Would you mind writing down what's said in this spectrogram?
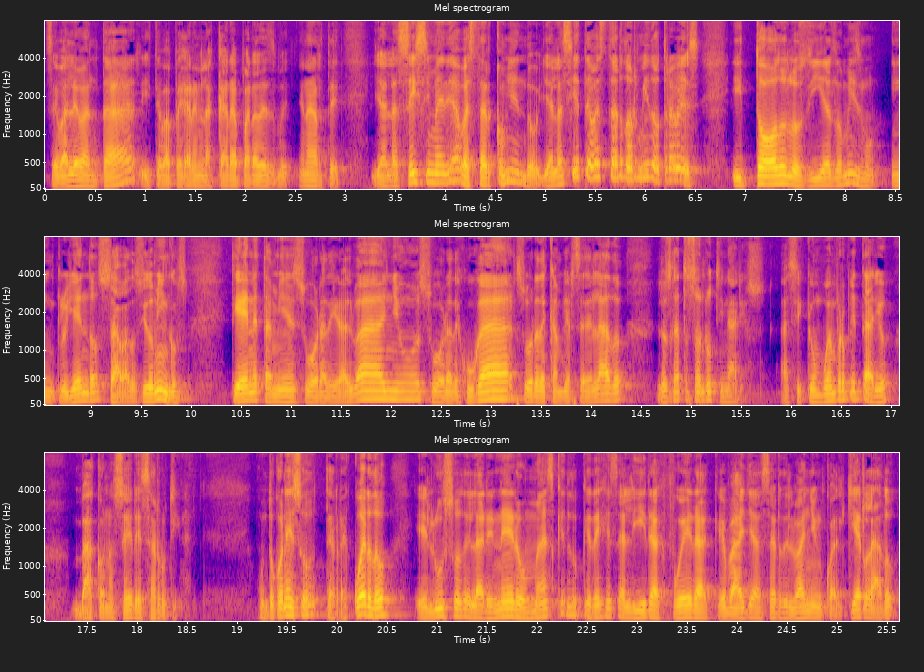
se va a levantar y te va a pegar en la cara para desvenarte. Y a las seis y media va a estar comiendo. Y a las 7 va a estar dormido otra vez. Y todos los días lo mismo, incluyendo sábados y domingos. Tiene también su hora de ir al baño, su hora de jugar, su hora de cambiarse de lado. Los gatos son rutinarios, así que un buen propietario va a conocer esa rutina. Junto con eso, te recuerdo el uso del arenero, más que lo que dejes salir afuera, que vaya a hacer del baño en cualquier lado,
